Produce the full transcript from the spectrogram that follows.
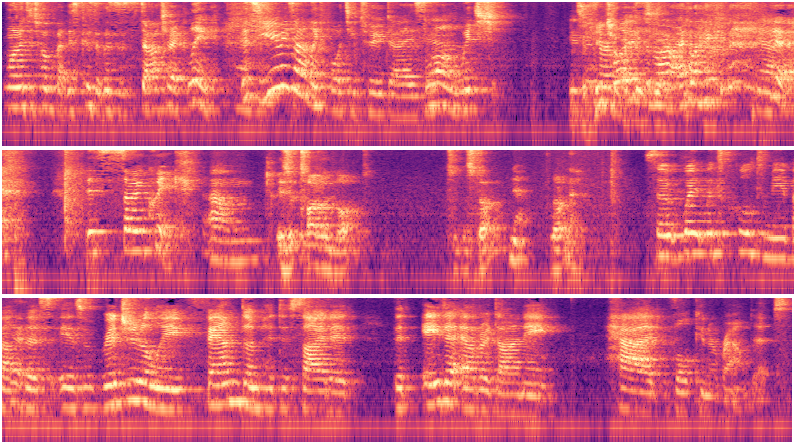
wanted to talk about this because it was a Star Trek link. Its year is only 42 days long, which Is a it hitchhiker's blows link. mind. Like, Yeah. yeah. It's so quick. Um, Is it tightly locked to the start? No. No. So what, what's cool to me about Yeah. this is originally fandom had decided that Ada Eridani had Vulcan around it.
